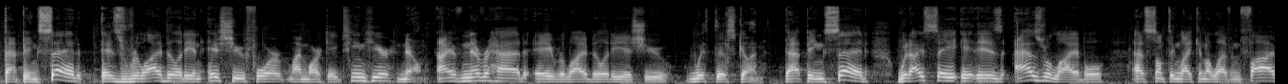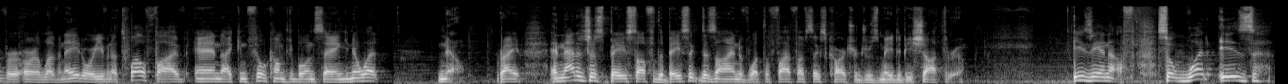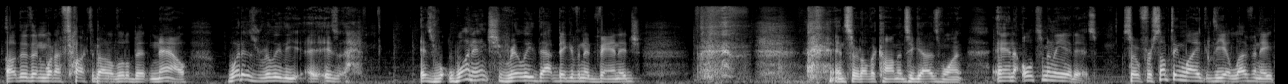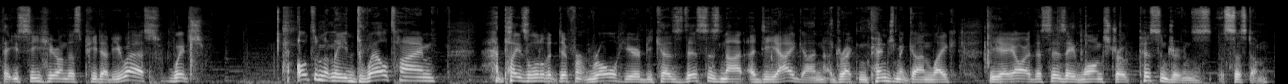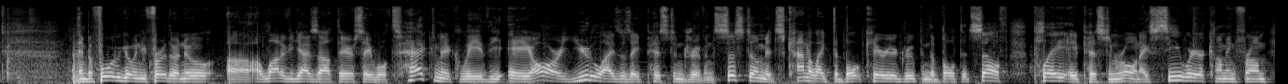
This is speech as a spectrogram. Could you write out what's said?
That being said, is reliability an issue for my Mark 18 here? No, I have never had a reliability issue with this gun. That being said, would I say it is as reliable as something like an 11.5 or, or 11.8 or even a 12.5 and I can feel comfortable in saying, you know what, no, right? And that is just based off of the basic design of what the 5.56 cartridge was made to be shot through. Easy enough. So what is, other than what I've talked about a little bit now, what is really the, is, is one inch really that big of an advantage? Insert all the comments you guys want. And ultimately it is. So for something like the 11.8 that you see here on this PWS, which ultimately dwell time plays a little bit different role here because this is not a DI gun, a direct impingement gun like the AR. This is a long stroke piston driven system. And before we go any further, I know uh, a lot of you guys out there say, well, technically the AR utilizes a piston driven system. It's kind of like the bolt carrier group and the bolt itself play a piston role. And I see where you're coming from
